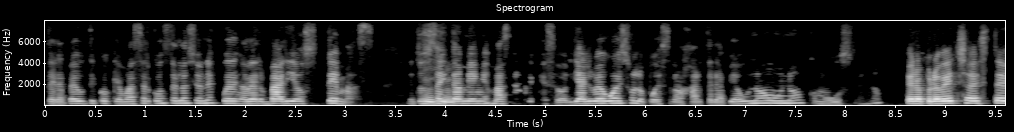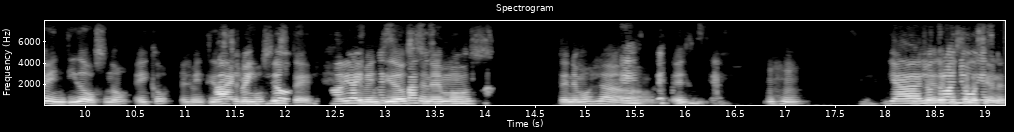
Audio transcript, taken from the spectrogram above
terapéutico que va a hacer constelaciones, pueden haber varios temas. Entonces ahí también es más enriquecedor. Ya luego eso lo puedes trabajar terapia uno a uno, como gustes, ¿no? Pero aprovecha este 22, ¿no, Eiko? El 22 ah, tenemos el 22. este. El 22 tenemos, tenemos la. Es, presencial. Ya el otro año voy a hacer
